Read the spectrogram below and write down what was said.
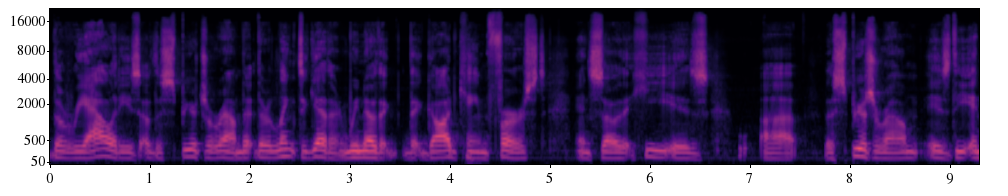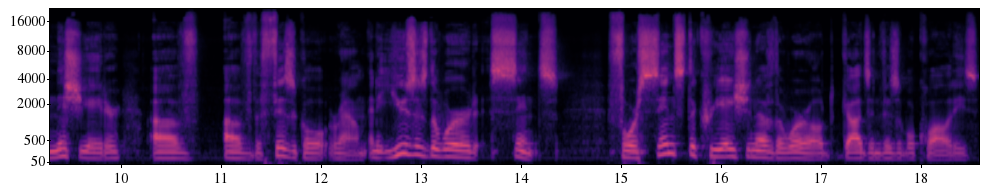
the realities of the spiritual realm. They're linked together. And we know that, that God came first, and so that He is uh, the spiritual realm, is the initiator of, of the physical realm. And it uses the word since. For since the creation of the world, God's invisible qualities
